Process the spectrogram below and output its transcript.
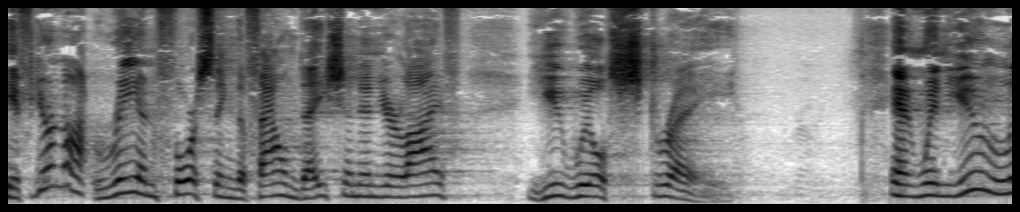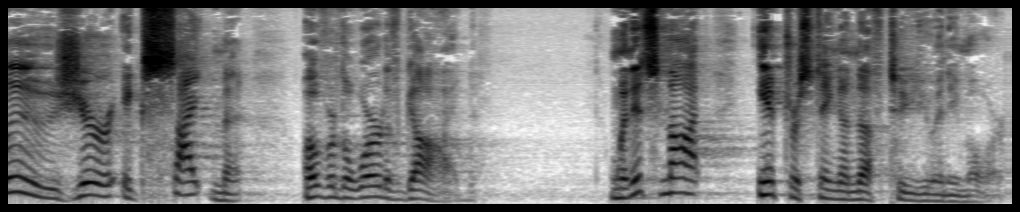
if you're not reinforcing the foundation in your life, you will stray. And when you lose your excitement over the Word of God, when it's not interesting enough to you anymore,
